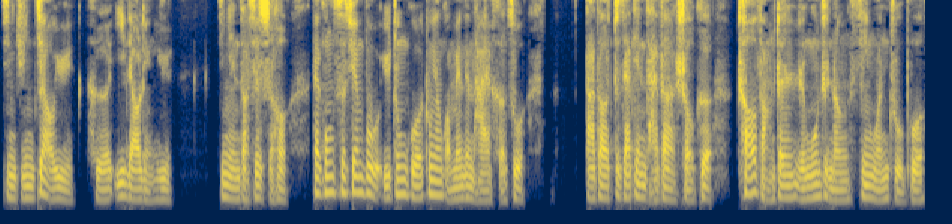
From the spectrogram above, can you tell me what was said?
进军教育和医疗领域。今年早些时候，该公司宣布与中国中央广播电台合作，打造这家电台的首个超仿真人工智能新闻主播。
